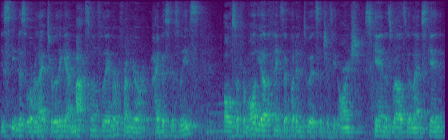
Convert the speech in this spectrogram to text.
you steep this overnight to really get maximum flavor from your hibiscus leaves. Also from all the other things I put into it, such as the orange skin as well as the lime skin,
